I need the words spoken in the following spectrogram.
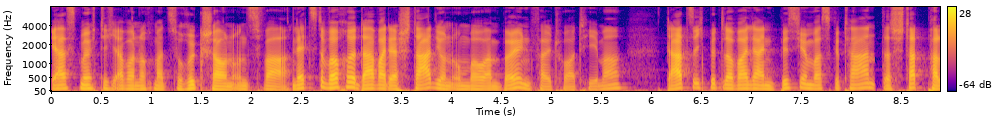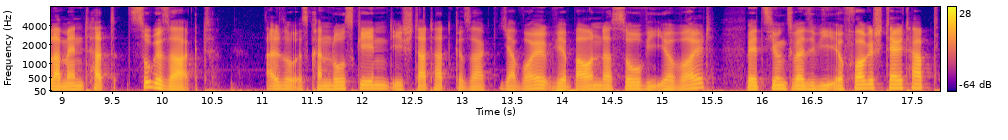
Erst möchte ich aber nochmal zurückschauen und zwar letzte Woche, da war der Stadionumbau am Böllenfalltor Thema. Da hat sich mittlerweile ein bisschen was getan. Das Stadtparlament hat zugesagt. Also es kann losgehen. Die Stadt hat gesagt, jawohl, wir bauen das so, wie ihr wollt, beziehungsweise wie ihr vorgestellt habt.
